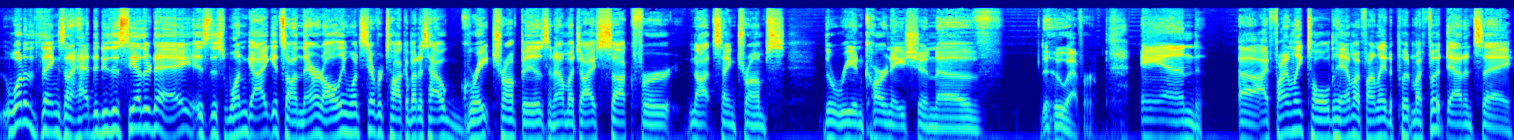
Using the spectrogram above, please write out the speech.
one of the things and i had to do this the other day is this one guy gets on there and all he wants to ever talk about is how great trump is and how much i suck for not saying trump's the reincarnation of whoever and uh, i finally told him i finally had to put my foot down and say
